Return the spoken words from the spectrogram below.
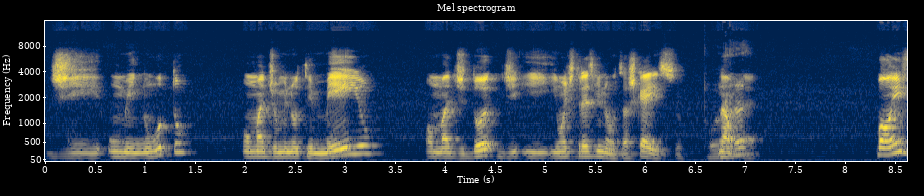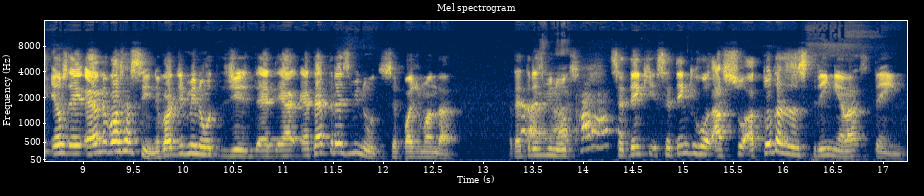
de um minuto, uma de um minuto e meio, uma de dois de, e uma de três minutos. Acho que é isso. Porra. Não. É. Bom, eu, é um negócio assim, negócio de minuto, de, é, é até três minutos você pode mandar. Até três ah, minutos. Você tem que, você tem que rodar. A sua, todas as streams elas têm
